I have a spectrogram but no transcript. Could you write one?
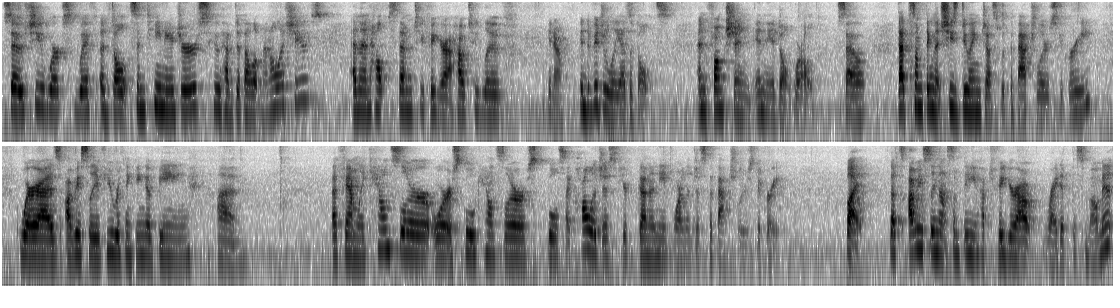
So she works with adults and teenagers who have developmental issues and then helps them to figure out how to live, you know, individually as adults and function in the adult world. So that's something that she's doing just with the bachelor's degree. Whereas obviously if you were thinking of being um, a family counselor or a school counselor or school psychologist, you're gonna need more than just the bachelor's degree. But that's obviously not something you have to figure out right at this moment.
